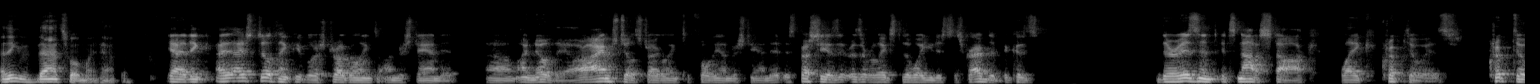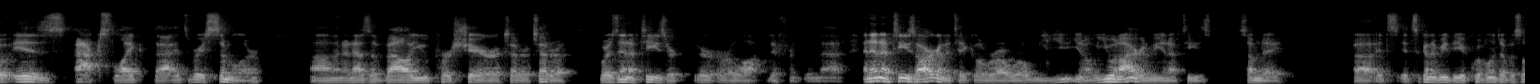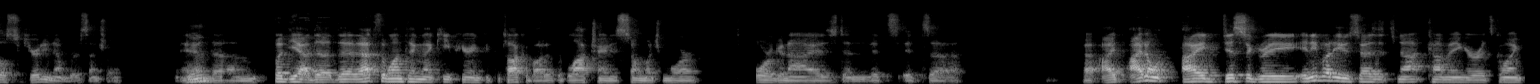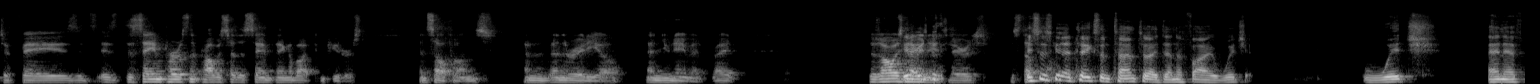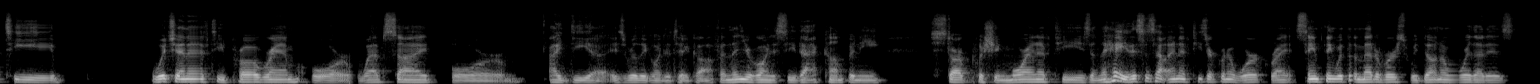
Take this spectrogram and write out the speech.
I think that's what might happen. Yeah, I think I, I still think people are struggling to understand it. Um, I know they are. I'm still struggling to fully understand it, especially as it, as it relates to the way you just described it, because there isn't, it's not a stock like crypto is. Crypto is acts like that. It's very similar um, and it has a value per share, et cetera, et cetera. Whereas NFTs are, are, are a lot different than that. And NFTs are going to take over our world. You, you know, you and I are going to be NFTs someday. Uh, it's it's going to be the equivalent of a social security number essentially. And yeah. um, but yeah, the the that's the one thing I keep hearing people talk about is the blockchain is so much more organized and it's it's uh I I don't I disagree. Anybody who says it's not coming or it's going to phase, it's, it's the same person that probably said the same thing about computers and cell phones and, and the radio and you name it, right? There's always going to be naysayers. This is going to take some time to identify which which NFT which NFT program or website or idea is really going to take off. And then you're going to see that company start pushing more NFTs and the, hey, this is how NFTs are going to work, right? Same thing with the metaverse. We don't know where that is.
